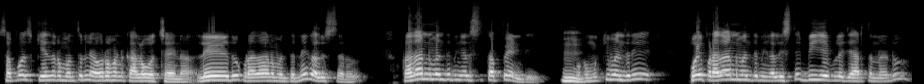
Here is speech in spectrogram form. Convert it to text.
సపోజ్ కేంద్ర మంత్రులను ఎవరో కలవచ్చు ఆయన. లేదు ప్రధానమంత్రిని కలుస్తారు. ప్రధానమంత్రిని కలిస్తే తప్పేంటి? ఒక ముఖ్యమంత్రి పోయి ప్రధానమంత్రిని కలిస్తే బీజేపీలో చేరుతున్నాడు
